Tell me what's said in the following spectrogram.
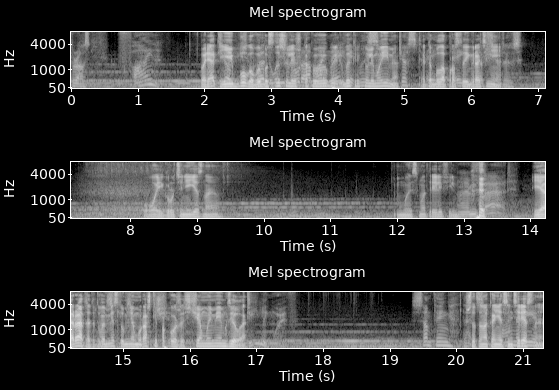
For asking. Fine? В порядке, ей-богу, вы бы слышали, как вы вы- выкрикнули мое имя. Это была просто игра теней. О, игру теней я знаю. Мы смотрели фильм. Я рад, от этого места у меня мурашки по коже. С чем мы имеем дело? Что-то, наконец, интересное.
